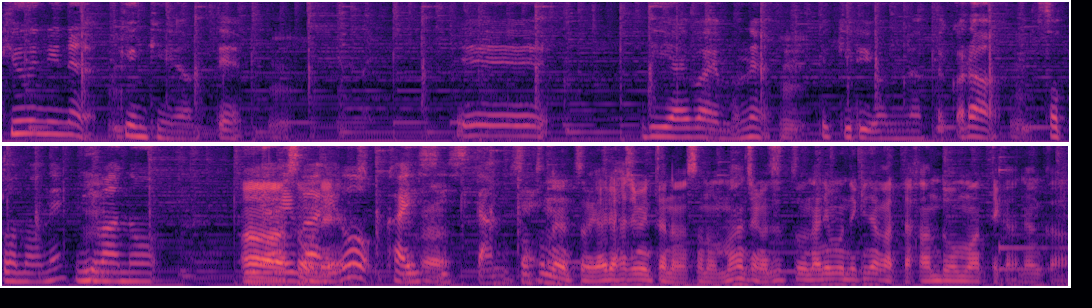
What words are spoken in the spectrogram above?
急にね元気になって。うで DIY もねんうん。できるようになったから、うん。外のねうん庭のああ DIY を開始したみたいな、外のやつをやり始めたのはそのまーちゃんがずっと何もできなかった反動もあってかなんか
